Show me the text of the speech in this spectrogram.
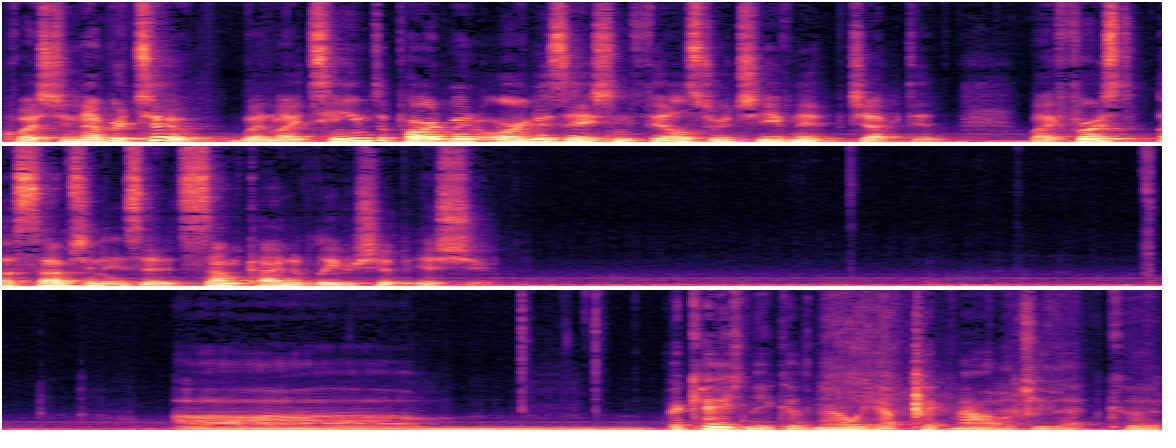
Question number two. When my team, department, or organization fails to achieve an objective, my first assumption is that it's some kind of leadership issue. Um, occasionally, because now we have technology that could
